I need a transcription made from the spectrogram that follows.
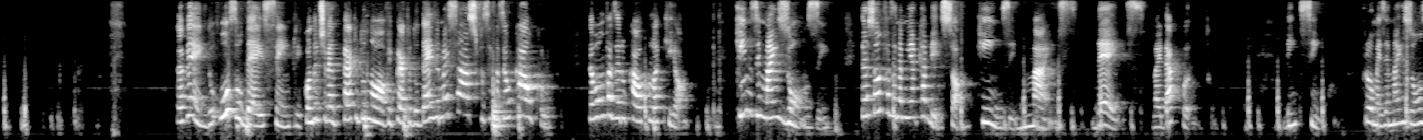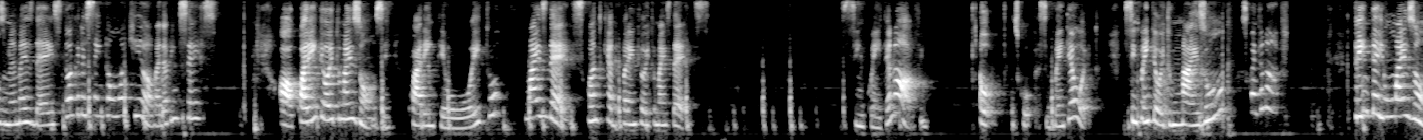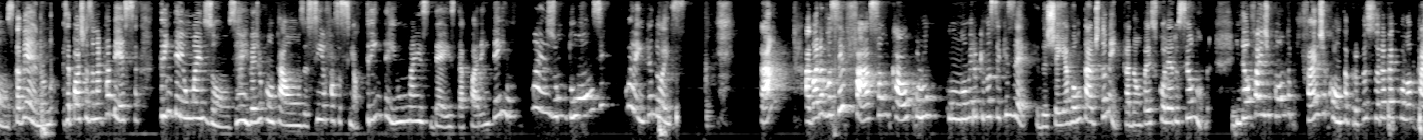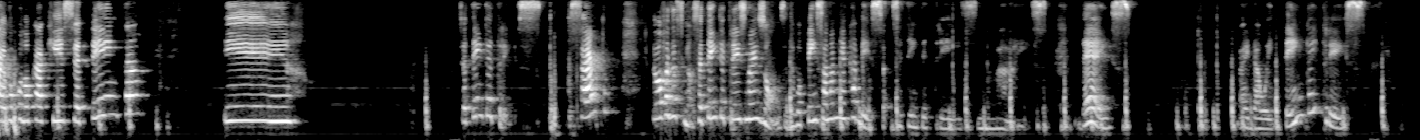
Tá vendo? Usa o 10 sempre. Quando ele estiver perto do 9, perto do 10, é mais fácil você fazer o cálculo. Então, vamos fazer o cálculo aqui, ó. 15 mais 11. Então, é só fazer na minha cabeça, ó. 15 mais 10 vai dar quanto? 25. Pro, mas é mais 11, não é mais 10. Então, acrescenta um aqui, ó, vai dar 26. Ó, 48 mais 11. 48 mais 10. Quanto que é 48 mais 10? 59. Oh, desculpa, 58. 58 mais 1, 59. 31 mais 11, tá vendo? Você pode fazer na cabeça. 31 mais 11. Ah, em vez de eu contar 11 assim, eu faço assim, ó. 31 mais 10 dá 41. Mais 1 do 11, 42. Tá? Agora você faça um cálculo com o número que você quiser. Eu deixei à vontade também. Cada um vai escolher o seu número. Então faz de conta, faz de conta, a professora vai colocar, eu vou colocar aqui 70 e 73, certo? Eu vou fazer assim, ó, 73 mais 11. Então, eu vou pensar na minha cabeça. 73 mais 10 vai dar 83.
